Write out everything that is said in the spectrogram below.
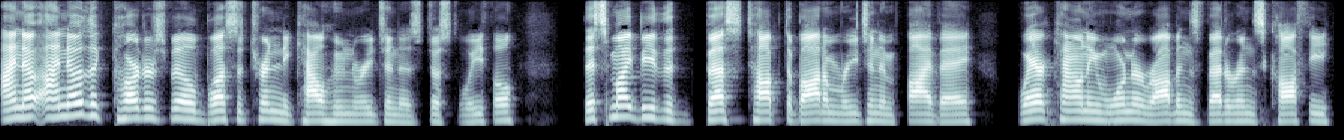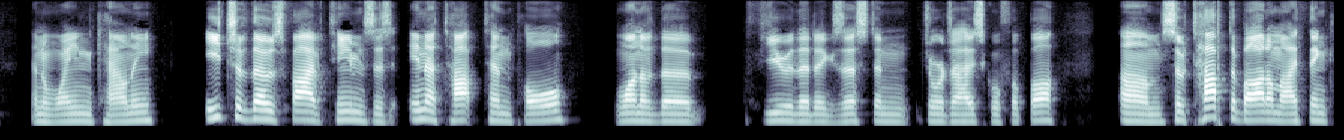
I know I know the Cartersville Blessed Trinity Calhoun region is just lethal. This might be the best top to bottom region in 5A. Ware County, Warner Robins, Veterans, Coffee, and Wayne County. Each of those five teams is in a top 10 poll, one of the few that exist in Georgia high school football. Um, so, top to bottom, I think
